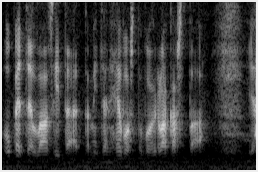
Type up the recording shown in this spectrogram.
opetellaan sitä, että miten hevosta voi rakastaa. Ja,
